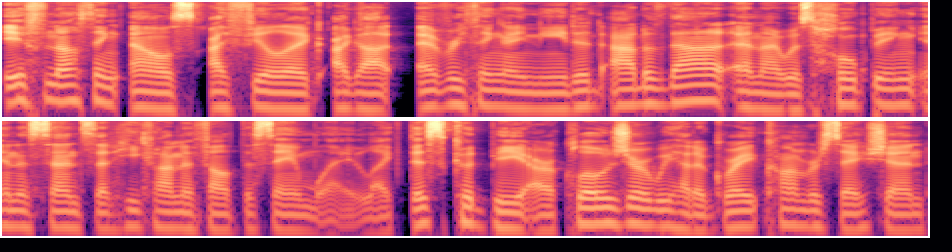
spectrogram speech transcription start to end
if nothing else, I feel like I got everything I needed out of that. And I was hoping, in a sense, that he kind of felt the same way. Like, this could be our closure. We had a great conversation,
